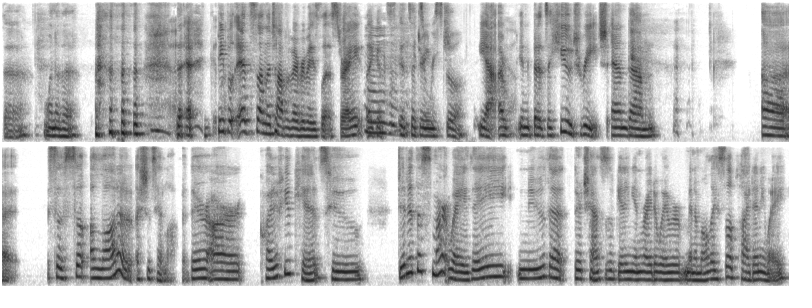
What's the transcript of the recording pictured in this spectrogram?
the one of the the people. It's on the top of everybody's list, right? Like it's Mhm. it's a It's a dream reach. school. Yeah, a- in- but it's a huge reach, and um, uh, so so a lot of I should say a lot, but there are quite a few kids who did it the smart way. They knew that their chances of getting in right away were minimal. They still applied anyway,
